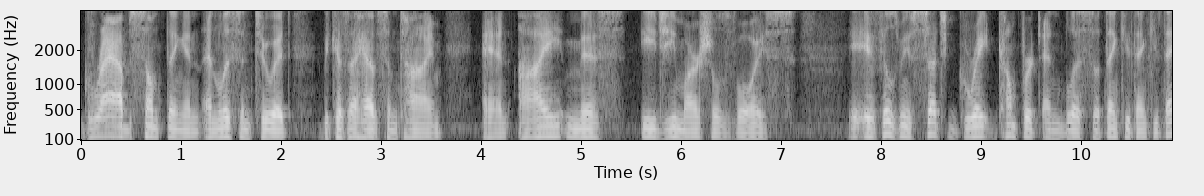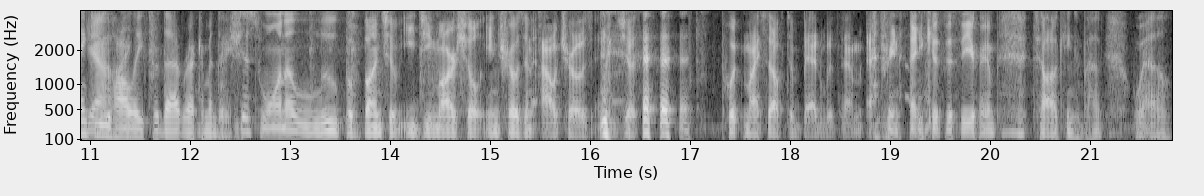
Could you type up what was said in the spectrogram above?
grab something and, and listen to it because I have some time. And I miss E.G. Marshall's voice. It, it fills me with such great comfort and bliss. So thank you, thank you, thank Yeah, you, I- Holly, for that recommendation. I recommendation. just want to loop a bunch of E.G. Marshall intros and outros and just put myself to bed with them every night because to hear him talking about, well,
